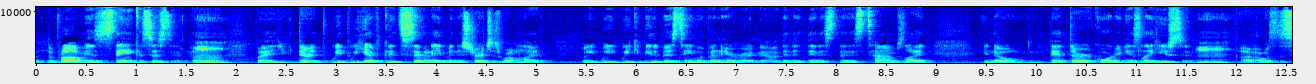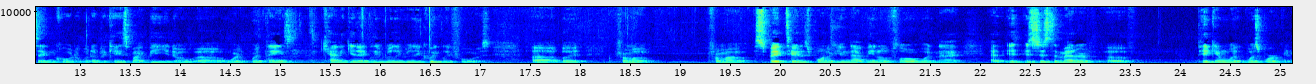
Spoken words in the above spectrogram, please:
the, problem is staying consistent. Uh, Mhm. But you, there, we we have good seven eight minute stretches where I'm like, we, we, we could be the best team up in here right now. And then it, then it's then it's times like, you know, that third quarter against Lake Houston, Mhm. uh, or was the second quarter, whatever the case might be. You know, uh, where where things kind of get ugly really really quickly for us. Uh, but from a from a spectator's point of view, not being on the floor or whatnot, uh, it, it's just a matter of, of picking what, what's working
